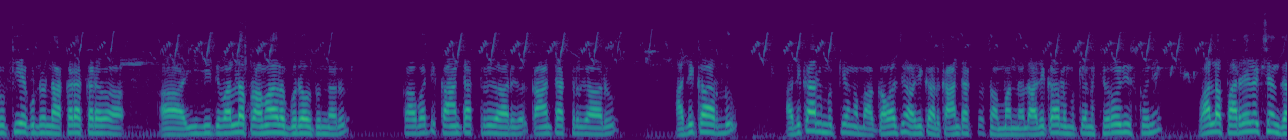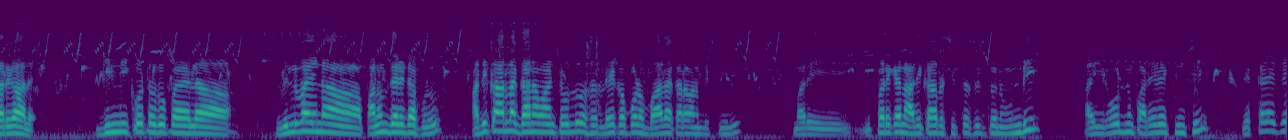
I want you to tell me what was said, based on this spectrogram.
తొక్కియకుండా అక్కడక్కడ వీటి వల్ల ప్రమాదాలకు గురవుతున్నారు. కాబట్టి కాంట్రాక్టర్ గారు కాంట్రాక్టర్ గారు అధికారులు అధికారులు ముఖ్యంగా మాకు కావాల్సిన అధికారులు కాంట్రాక్టర్ సంబంధాలు అధికారులు ముఖ్యంగా చొరవ తీసుకొని వాళ్ళ పర్యవేక్షణ జరగాలి. గిన్ని కోట్ల రూపాయల విలువైన పనులు జరిగేటప్పుడు అధికారుల ఘనం అంటూ అసలు లేకపోవడం బాధాకరం అనిపిస్తుంది. మరి ఇప్పటికైనా అధికారులు చిత్తశుద్ధితో ఉండి ఆ ఈ రోడ్డును పర్యవేక్షించి ఎక్కడైతే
